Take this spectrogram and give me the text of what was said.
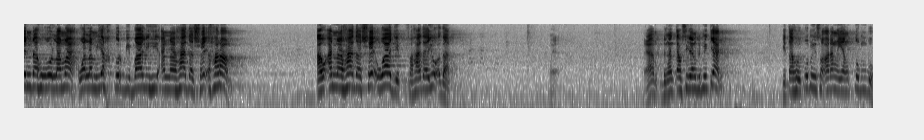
indahu ulama wa lam yakhtur bi anna hadha syai' haram. Atau anna hadha syai' wajib fa hadha yu'dhar ya dengan tafsir yang demikian kita hukumi seorang yang tumbuh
